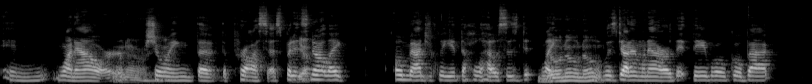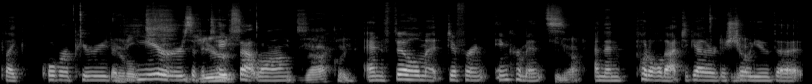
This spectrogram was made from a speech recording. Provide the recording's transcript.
in one hour, One hour, yeah. showing the the process, but it's Yeah. not like oh magically the whole house is like no, no, no. was done in one hour. That they will go back like over a period of It'll years if it takes that long Exactly. and film at different increments Yeah. and then put all that together to show you the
